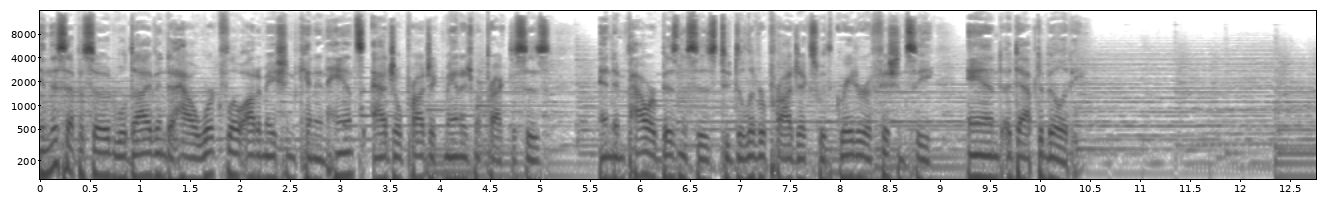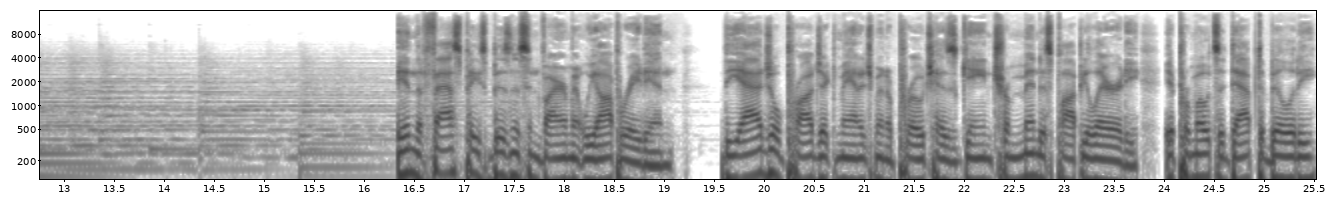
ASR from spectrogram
In this episode, we'll dive into how workflow automation can enhance agile project management practices and empower businesses to deliver projects with greater efficiency and adaptability. In the fast paced business environment we operate in, the agile project management approach has gained tremendous popularity. It promotes adaptability,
